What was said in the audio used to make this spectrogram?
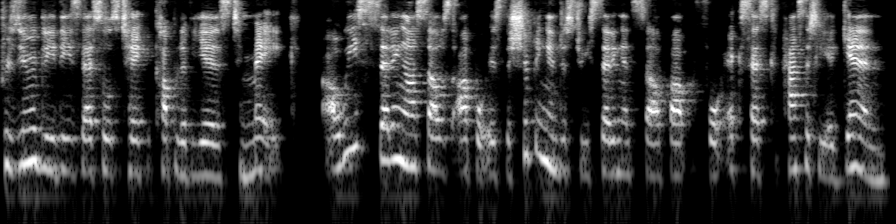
presumably these vessels take a couple of years to make, are we setting ourselves up, or is the shipping industry setting itself up for excess capacity again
